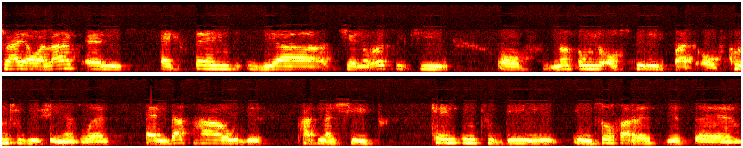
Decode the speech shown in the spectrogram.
try our luck and extend their generosity of not only of spirit but of contribution as well. And that's how this partnership came into being insofar as this uh,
